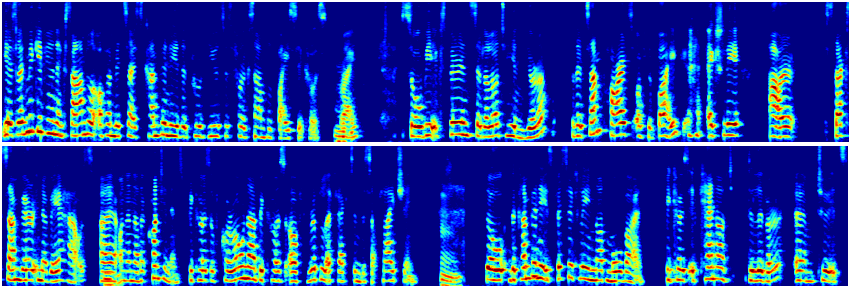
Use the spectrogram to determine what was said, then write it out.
Yes, let me give you an example of a mid-sized company that produces, for example, bicycles, mm. right? So we experienced it a lot here in Europe that some parts of the bike actually are stuck somewhere in a warehouse uh, mm. on another continent because of corona, because of ripple effects in the supply chain. Mm. So the company is physically not mobile because it cannot deliver um, to its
